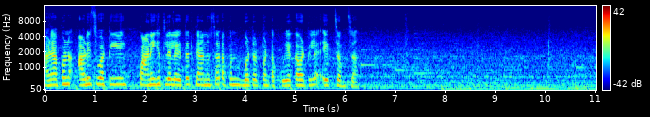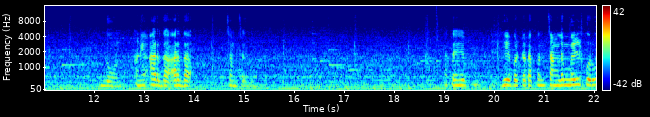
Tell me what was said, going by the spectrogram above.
आणि आपण अडीच वाटी पाणी घेतलेलं आहे तर त्यानुसार आपण बटर पण टाकू. एका वाटीला एक चमचा. दोन आणि अर्धा अर्धा चमचा घेऊ. आता हे हे बटर आपण चांगलं मेल्ट करू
